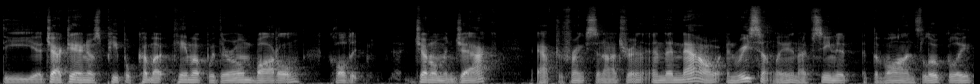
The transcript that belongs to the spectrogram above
the uh, Jack Daniels people come up, came up with their own bottle, called it Gentleman Jack, after Frank Sinatra. And then now, and recently, and I've seen it at the Vons locally,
